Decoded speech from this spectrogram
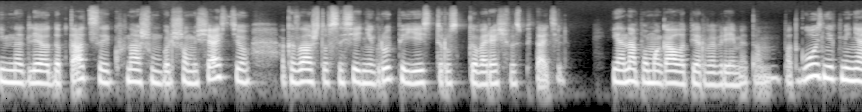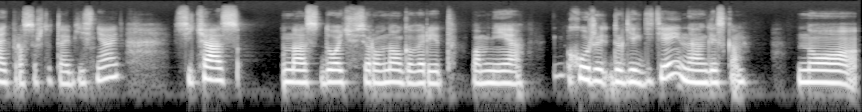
именно для адаптации, к нашему большому счастью, оказалось, что в соседней группе есть русскоговорящий воспитатель. И она помогала первое время там подгузник менять, просто что-то объяснять. Сейчас у нас дочь все равно говорит по мне хуже других детей на английском, но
